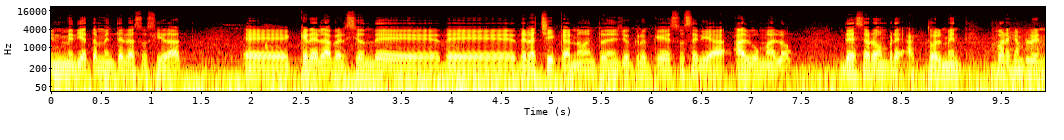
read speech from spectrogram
inmediatamente la sociedad eh, cree la versión de, de, de la chica, ¿no? Entonces yo creo que eso sería algo malo de ser hombre actualmente. Por ejemplo, en-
